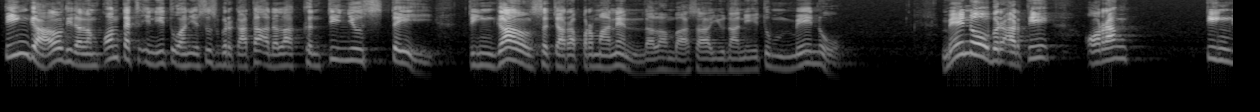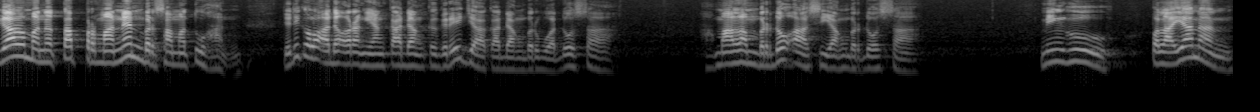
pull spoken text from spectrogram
Tinggal di dalam konteks ini Tuhan Yesus berkata adalah continue stay. Tinggal secara permanen dalam bahasa Yunani itu meno. Meno berarti orang tinggal menetap permanen bersama Tuhan. Jadi kalau ada orang yang kadang ke gereja, kadang berbuat dosa. Malam berdoa, siang berdosa. Minggu pelayanan,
